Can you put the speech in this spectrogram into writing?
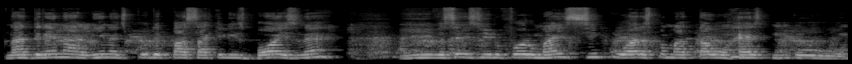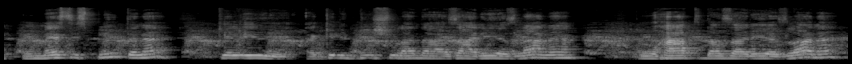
na adrenalina de poder passar aqueles boys, né? E vocês viram, foram mais 5 horas para matar o, rest, o, o Mestre Splinter, né? Aquele, aquele bicho lá das areias lá, né? O rato das areias lá, né?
